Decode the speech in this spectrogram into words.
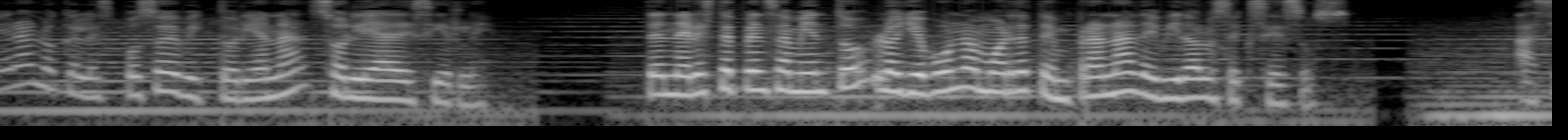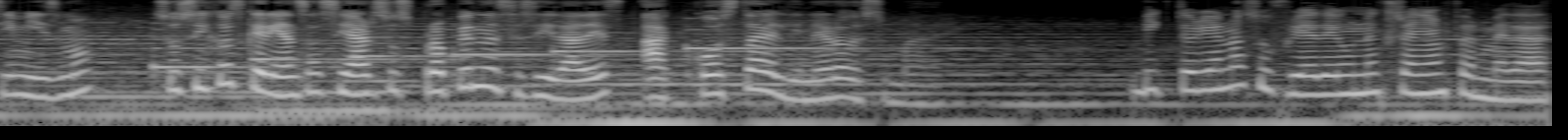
Era lo que el esposo de Victoriana solía decirle. Tener este pensamiento lo llevó a una muerte temprana debido a los excesos. Asimismo, sus hijos querían saciar sus propias necesidades a costa del dinero de su madre. Victoriana sufría de una extraña enfermedad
